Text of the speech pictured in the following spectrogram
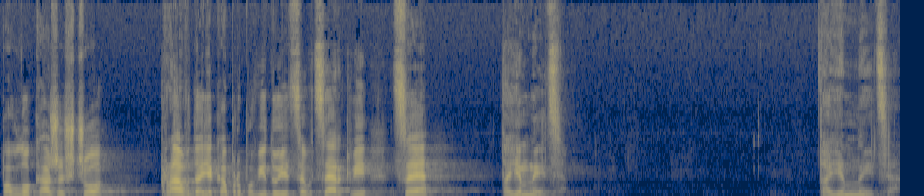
Павло каже, що правда, яка проповідується в церкві, це таємниця. Таємниця.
